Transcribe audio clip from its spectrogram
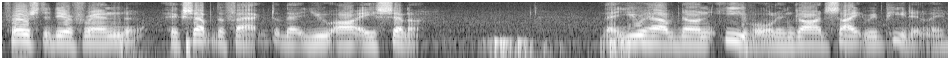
First, dear friend, accept the fact that you are a sinner, that you have done evil in God's sight repeatedly.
